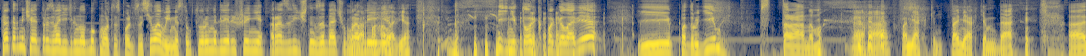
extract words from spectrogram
Как отмечает производитель, ноутбук может использоваться силовыми структурами для решения различных задач Удар управления. по голове. И не только по голове, и по другим странам. Ага, по мягким. По мягким, да. А,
